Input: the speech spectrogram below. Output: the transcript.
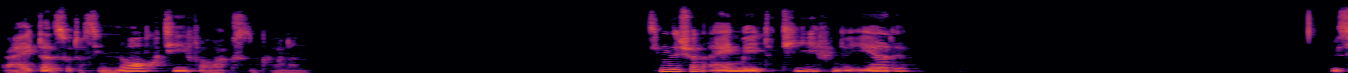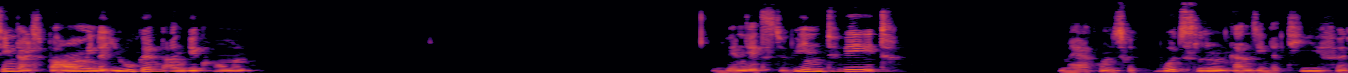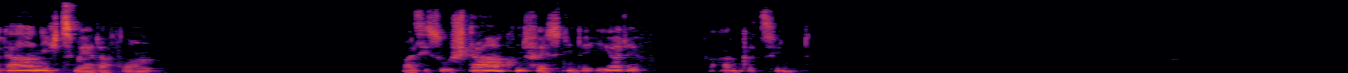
weiter, sodass sie noch tiefer wachsen können. Sind sie schon ein Meter tief in der Erde? Wir sind als Baum in der Jugend angekommen. Und wenn jetzt Wind weht, merken unsere Wurzeln ganz in der Tiefe gar nichts mehr davon, weil sie so stark und fest in der Erde verankert sind.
